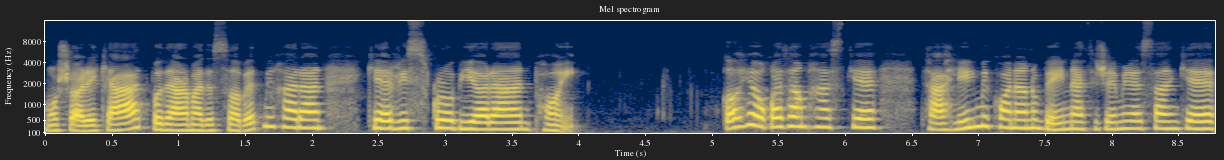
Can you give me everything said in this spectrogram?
مشارکت با درآمد ثابت می‌خرن که ریسک رو بیارن پایین. گاهی اوقات هم هست که تحلیل می‌کنن و به این نتیجه می‌رسن که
